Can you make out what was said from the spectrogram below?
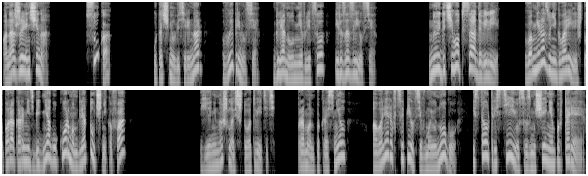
она женщина!» «Сука!» — уточнил ветеринар, выпрямился, глянул мне в лицо и разозлился. «Ну и до чего пса довели? Вам ни разу не говорили, что пора кормить беднягу кормом для тучников, а?» Я не нашлась, что ответить. Роман покраснел, а Валера вцепился в мою ногу и стал трясти ее с возмущением, повторяя.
